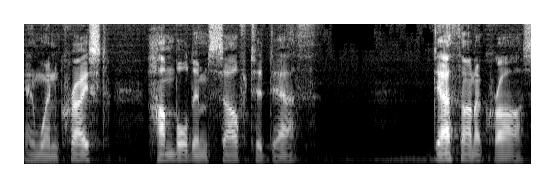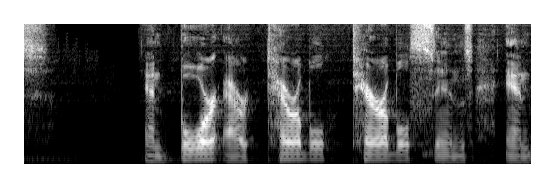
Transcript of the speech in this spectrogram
And when Christ humbled himself to death, death on a cross, and bore our terrible, terrible sins and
